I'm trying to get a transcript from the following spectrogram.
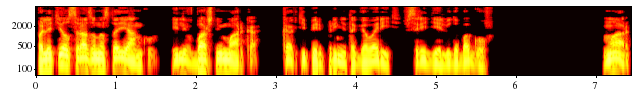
Полетел сразу на стоянку или в башню Марка, как теперь принято говорить в среде людобогов. Марк,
